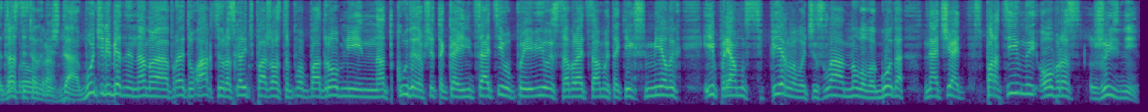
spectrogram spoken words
Здравствуйте, Александр Ильич. Да, будьте любезны, нам а, про эту акцию расскажите, пожалуйста, подробнее, откуда вообще такая инициатива появилась, собрать самых таких смелых и прямо с первого числа Нового года начать спортивный образ жизни.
